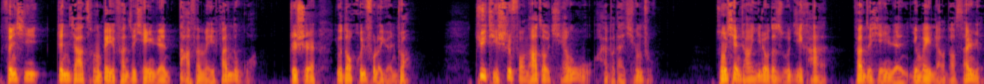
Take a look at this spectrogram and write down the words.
分析，甄家曾被犯罪嫌疑人大范围翻动过，只是又都恢复了原状。具体是否拿走钱物还不太清楚。从现场遗留的足迹看，犯罪嫌疑人应为两到三人。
